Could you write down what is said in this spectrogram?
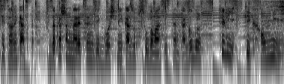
z tej strony Kacper. Zapraszam na recenzję głośnika z obsługą asystenta Google, czyli TIC Home Mini.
